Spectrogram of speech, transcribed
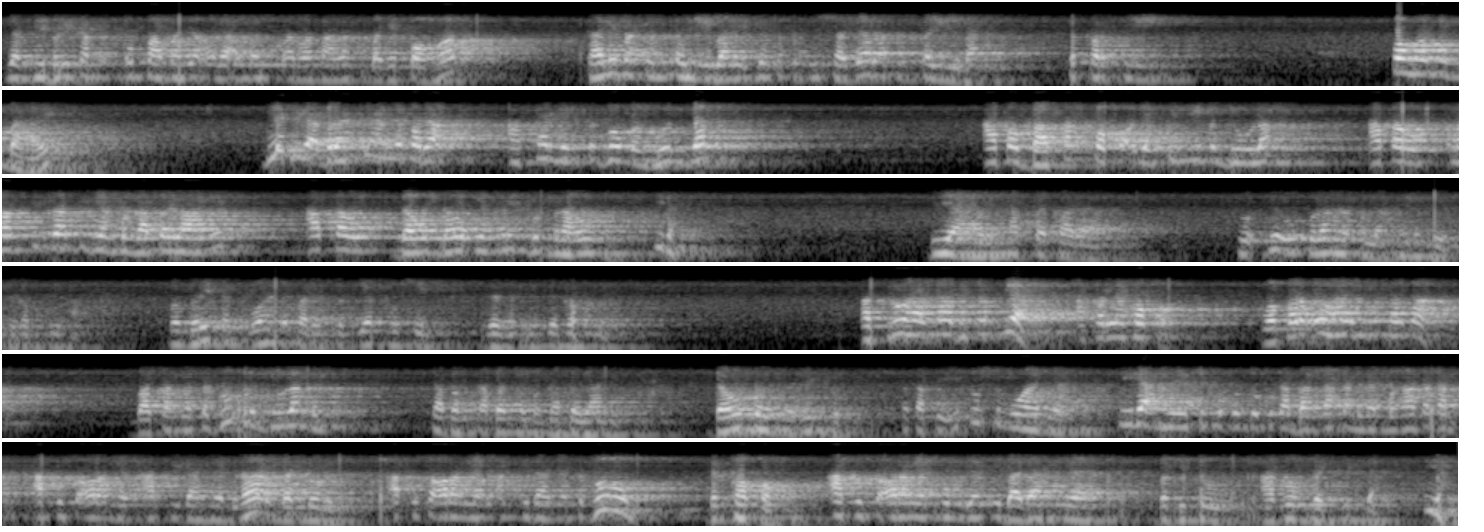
yang diberikan umpamanya oleh Allah Subhanahu wa taala sebagai pohon, kalimat thayyibah itu seperti sejarah thayyibah, seperti pohon yang baik. Dia tidak berhenti hanya pada akar yang teguh menghunjam atau batang pokok yang tinggi menjulang atau ranting-ranting yang menggapai langit atau daun-daun yang rimbun beraung. Tidak. Dia harus sampai pada dia ukuran adalah hidup dalam Tuhan memberikan buah kepada setiap musim dengan izahnya. Asluha sabitun ya, akarnya kokoh. Wa far'uha sama. Batangnya teguh menjulang dan cabang-cabangnya menggapai langit. Daun-daun rimbun. Tetapi itu semuanya tidak hanya cukup untuk kita banggakan dengan mengatakan aku seorang yang akidahnya benar dan lurus. Aku seorang yang akidahnya teguh dan kokoh. Aku seorang yang kemudian ibadahnya begitu agung dan indah. Iya,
